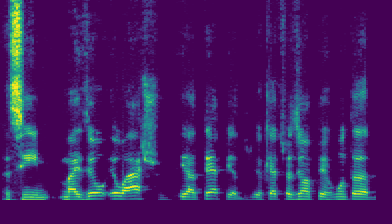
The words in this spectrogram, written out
Assim, mas eu, eu acho, e até, Pedro, eu quero te fazer uma pergunta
